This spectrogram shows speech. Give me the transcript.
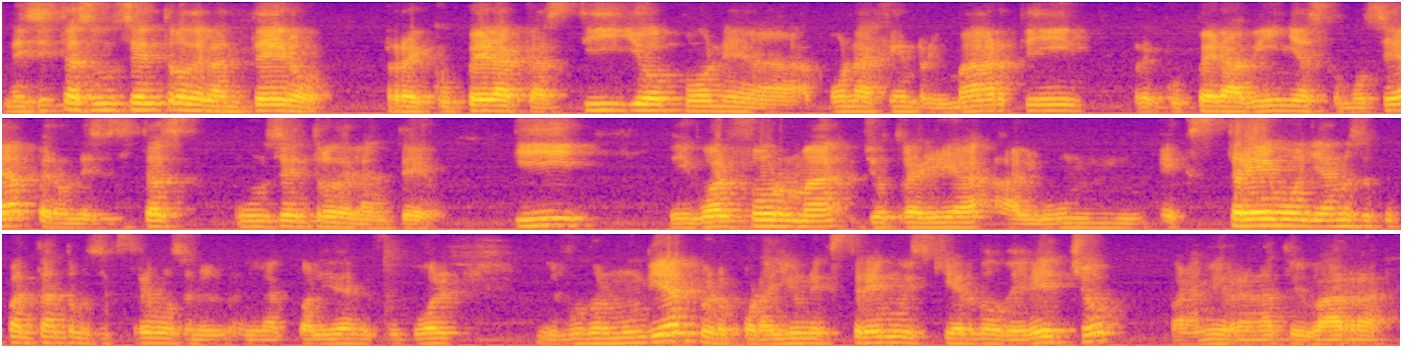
necesitas un centro delantero, recupera Castillo, pone a, pone a Henry Martin, recupera Viñas, como sea, pero necesitas un centro delantero. Y de igual forma, yo traería algún extremo, ya no se ocupan tanto los extremos en, en la actualidad en el fútbol, en el fútbol mundial, pero por ahí un extremo izquierdo derecho, para mí Renato Ibarra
